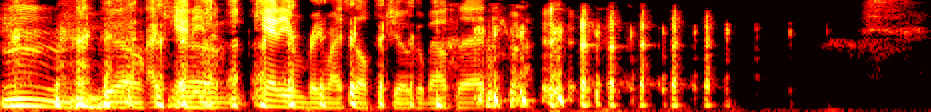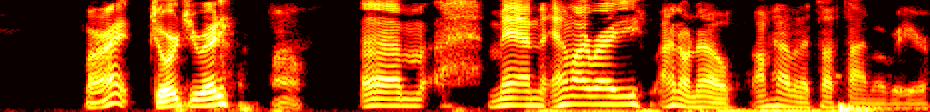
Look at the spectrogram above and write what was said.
Mm, yeah. I can't yeah. even can't even bring myself to joke about that. All right, George, you ready? wow. Um, man, am I ready? I don't know. I'm having a tough time over here.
